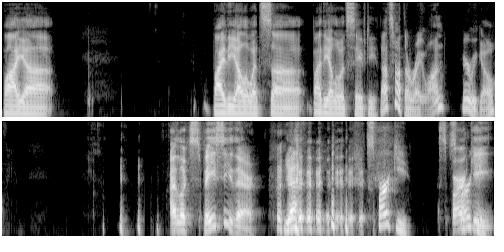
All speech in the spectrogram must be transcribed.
by uh by the Alouettes uh by the Alouettes safety. That's not the right one. Here we go. I looked spacey there. Yeah. Sparky. Sparky.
